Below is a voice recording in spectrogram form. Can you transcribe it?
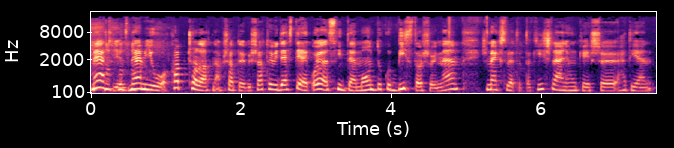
mert hogy ez nem jó a kapcsolatnak, stb. stb. De ezt tényleg olyan szinten mondtuk, hogy biztos, hogy nem, és megszületett a kislányunk, és hát ilyen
